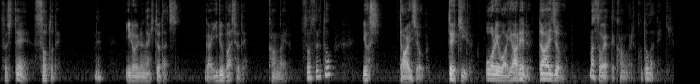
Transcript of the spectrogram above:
そして外でねいろいろな人たちがいる場所で考える。そうするとよし大丈夫。できる。俺はやれる。大丈夫。まあそうやって考えることができる。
